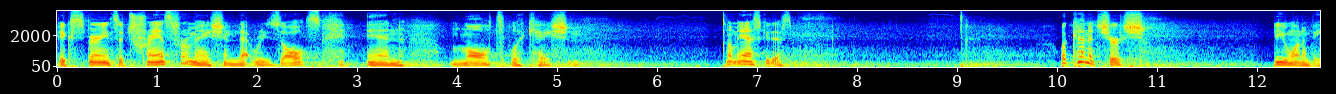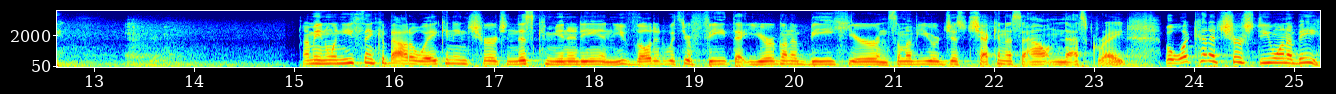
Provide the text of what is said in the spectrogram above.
experience a transformation that results in multiplication. Let me ask you this What kind of church do you want to be? I mean, when you think about Awakening Church and this community, and you voted with your feet that you're going to be here, and some of you are just checking us out, and that's great. But what kind of church do you want to be?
